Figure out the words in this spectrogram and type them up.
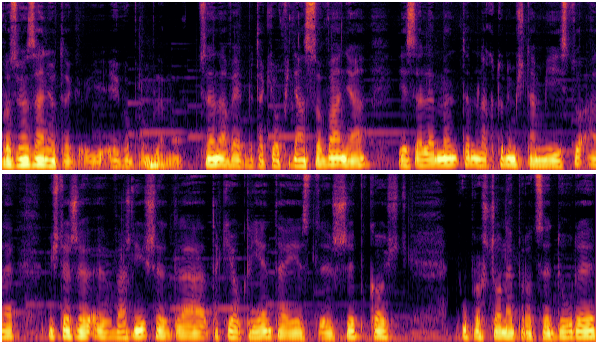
w rozwiązaniu tego, jego problemu. Cena jakby takiego finansowania jest elementem na którymś tam miejscu, ale myślę, że ważniejsze dla takiego klienta jest szybkość, uproszczone procedury,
